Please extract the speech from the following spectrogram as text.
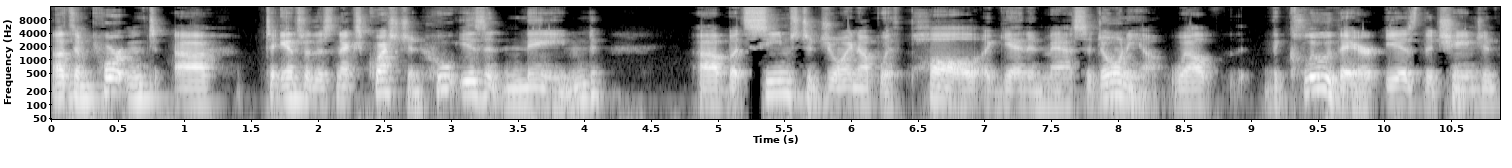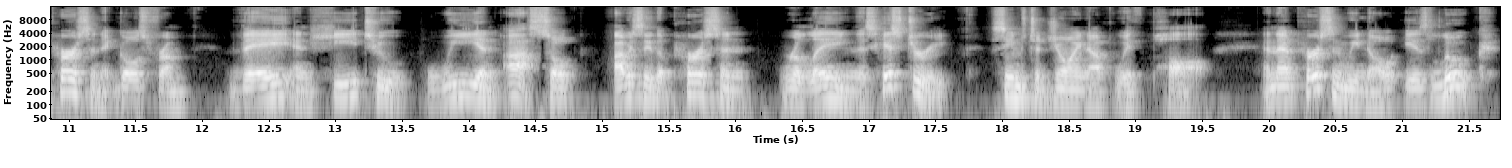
Now, important uh, to answer this next question. Who isn't named, uh, but seems to join up with Paul again in Macedonia? Well, the clue there is the change in person. It goes from they and he to we and us. So obviously the person relaying this history seems to join up with Paul. And that person we know is Luke.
